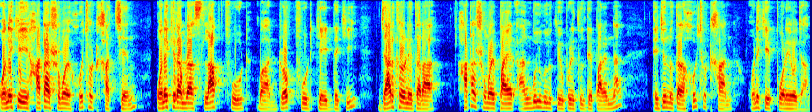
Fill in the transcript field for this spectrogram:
অনেকেই হাঁটার সময় হোঁচট খাচ্ছেন, অনেকের আমরা স্লাপ ফুট বা ড্রপ ফুট গেট দেখি, যার কারণে তারা হাঁটার সময় পায়ের আঙ্গুলগুলোকে উপরে তুলতে পারেন না, এজন্য তারা হোঁচট খান, অনেকে পড়েও যান।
